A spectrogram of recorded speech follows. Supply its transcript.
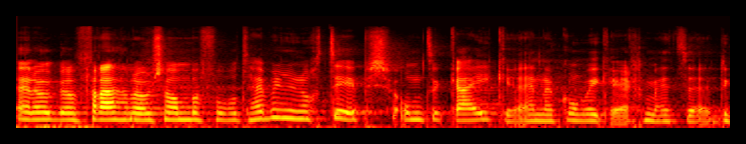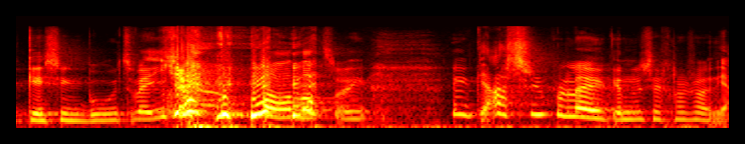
En ook dan vraagt Rosanne bijvoorbeeld, hebben jullie nog tips om te kijken? En dan kom ik echt met eh, de kissing boot, weet je. Al dat soort Ja, superleuk. En dan zegt Rosanne, ja,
